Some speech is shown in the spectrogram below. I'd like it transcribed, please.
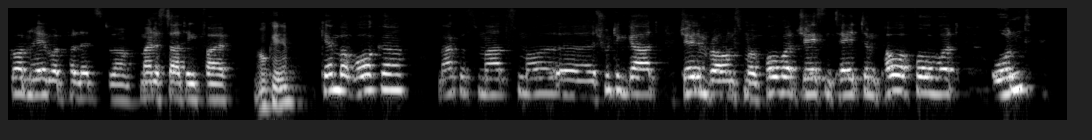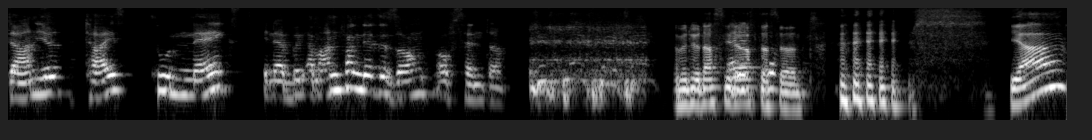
Gordon Hayward verletzt war. Meine Starting Five. Okay. Kemba Walker, Marcus Smart, Small äh, Shooting Guard, Jalen Brown, Small Forward, Jason Tatum, Power Forward und Daniel Theiss zunächst in der, Be- am Anfang der Saison auf Center. Damit wir das wieder Ja, öfters hören. ja,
